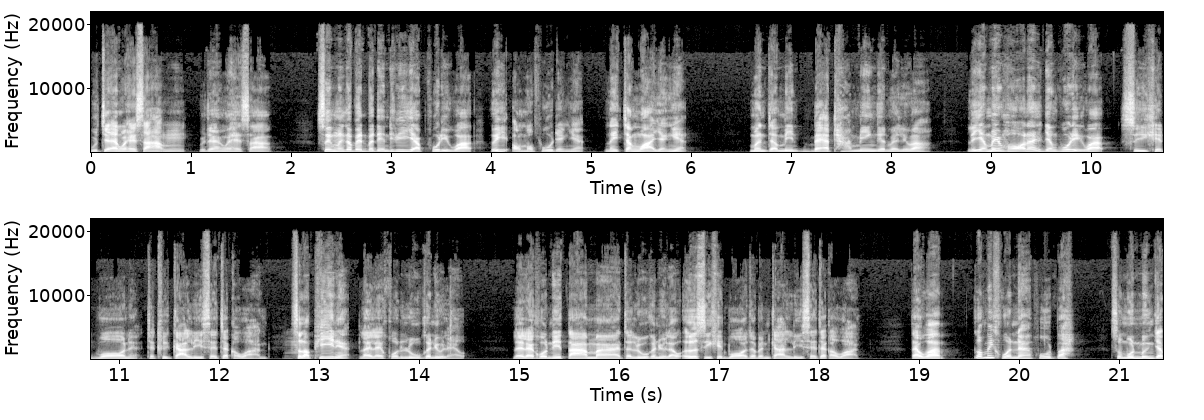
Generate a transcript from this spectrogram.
กูแจ้งไว้ให้ทราบอืมกูแจ้งไว้ให้ทราบ ซึ่งมันก็เป็นประเด็นที่พี่อยากพูดอีกว่าเฮ้ยออกมาพูดอย่างเงี้ย ในจังหวะอย่างเงี้ย มันจะมีแบดทามมิ่งเกินไปหรือเปล่าและยังไม่พอนะยังพูดอีกว่า Secret War เนี่ยจะคือการรีเซ็ตจักรวาลสำหรับพี่เนี่ยหลาย ๆ คนรู้กันอยู่แล้ว หลาย ๆ คนที่ตามมาจะรู้กันอยู่แล้วเออ Secret War จะเป็นการรีเซ็ตจักรวาลแต่ว่าก็ไม่ควรน่าพูดปะสมมุติมึงจะ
